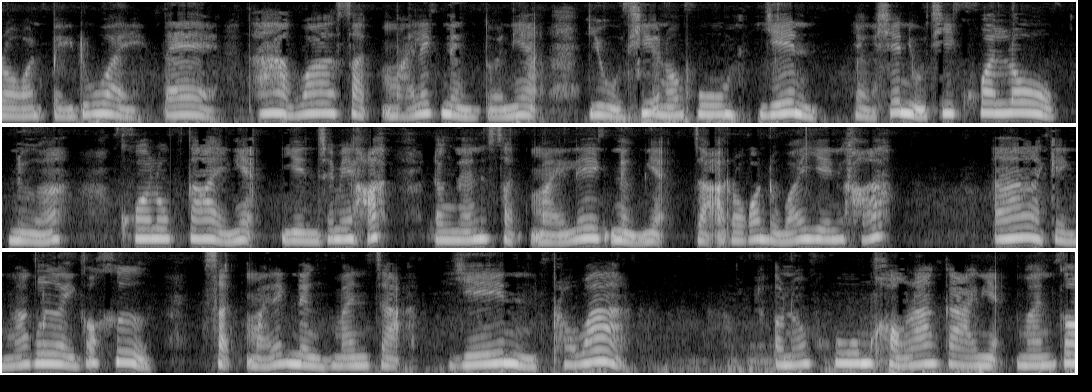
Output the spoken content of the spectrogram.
ร้อนไปด้วย แต่ถ้าหากว่าสัตว์หมายเลขหนึ่งตัวเนี้ยอยู่ที่อุณหภูมิเย็น อย่างเช่นอยู่ที่ขั้วโลกเหนือขั้วโลกใต้เนี่ยเย็นใช่ไหมคะ ดังนั้นสัตว์หมายเลขหนึ่งเนี่ยจะร้อนหรือว่าเย็นคะอ่าเก่งมากเลยก็คือ สัตว์หมายเลขหนึ่งมันจะเย็น เพราะว่าอุณหภูมิของร่างกายเนี่ยมันก็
